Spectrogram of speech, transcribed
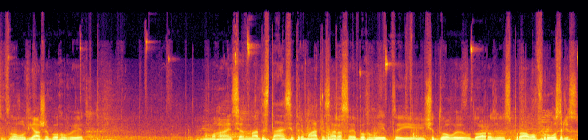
Тут знову в'яже боговит. Намагається на дистанції тримати зараз е, боговит. І чудовий удар справа в розріз.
